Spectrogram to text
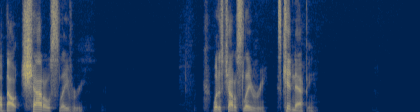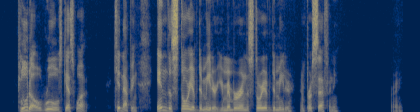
about chattel slavery. What is chattel slavery? It's kidnapping. Pluto rules, guess what? Kidnapping. In the story of Demeter, you remember in the story of Demeter and Persephone? Right?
